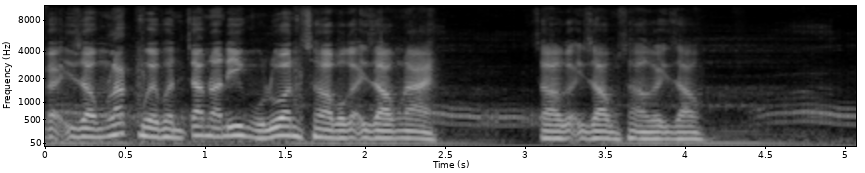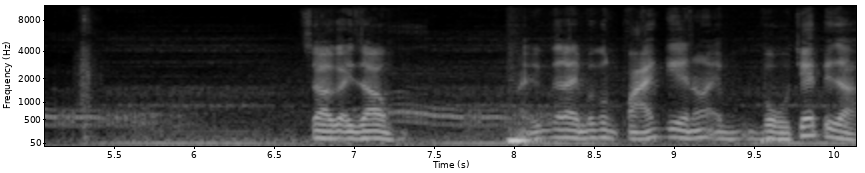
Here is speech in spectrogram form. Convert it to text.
Gậy rồng lắc 10 phần trăm là đi ngủ luôn. Sờ vào gậy rồng này. Sờ gậy rồng sờ gậy rồng. Sờ gậy rồng. Phải đứng cái này mấy con quái kia nó lại vồ chết bây giờ.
